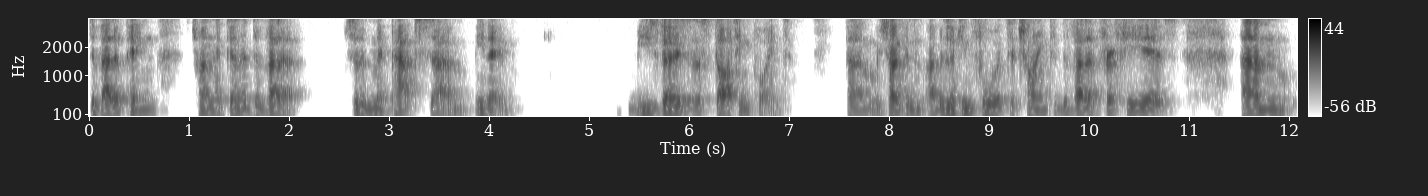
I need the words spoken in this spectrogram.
developing, trying to going to develop, sort of perhaps um, you know, use those as a starting point, um, which I've been I've been looking forward to trying to develop for a few years. Um,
